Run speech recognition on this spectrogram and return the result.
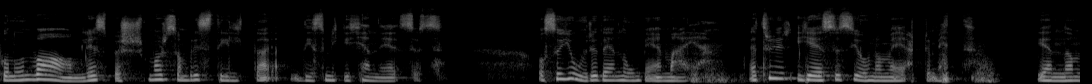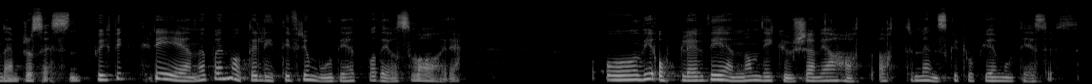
på noen vanlige spørsmål som blir stilt av de som ikke kjenner Jesus. Og så gjorde det noe med meg. Jeg tror Jesus gjorde noe med hjertet mitt gjennom den prosessen. For vi fikk trene på en måte litt i frimodighet på det å svare. Og vi opplevde gjennom de kursene vi har hatt, at mennesker tok imot Jesus.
